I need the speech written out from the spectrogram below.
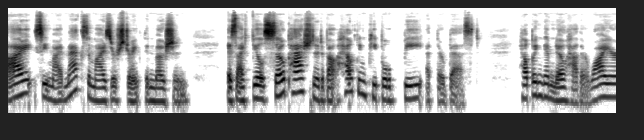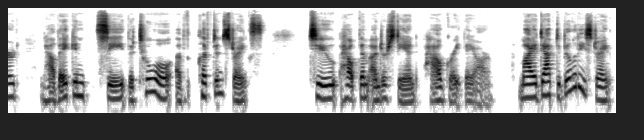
I see my maximizer strength in motion as I feel so passionate about helping people be at their best, helping them know how they're wired, and how they can see the tool of Clifton Strengths to help them understand how great they are. My adaptability strength,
